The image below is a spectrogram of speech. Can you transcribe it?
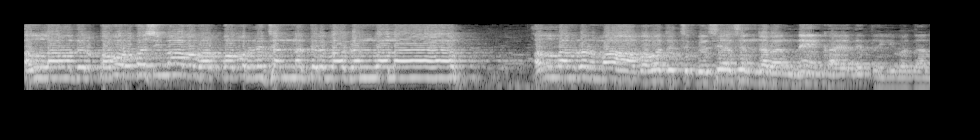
আল্লাহ আমাদের কবরবাসী মা বাবার কবরের জান্নাতের বাগান বানাও। আল্লাহ আমরার মা বাবা যে বেঁচে আছেন, যারা নে তৈবা দান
